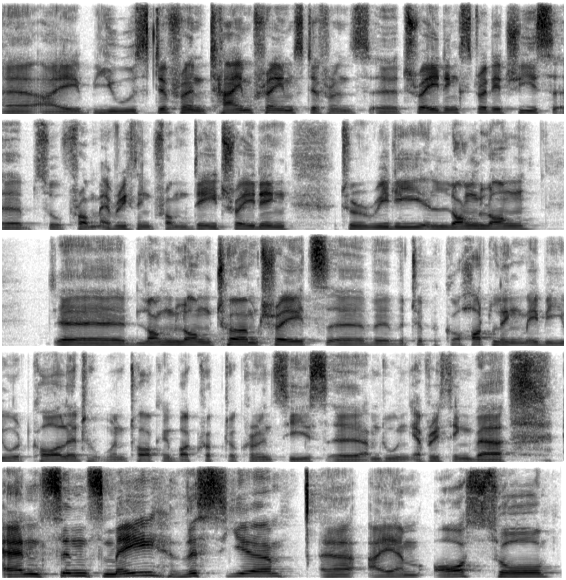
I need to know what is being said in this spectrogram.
Uh, I use different time frames, different uh, trading strategies. Uh, so from everything from day trading to really long, long uh, long, long-term trades, uh, the, the, typical hodling, maybe you would call it, when talking about cryptocurrencies. Uh, I'm doing everything there. And since May this year, uh, I am also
